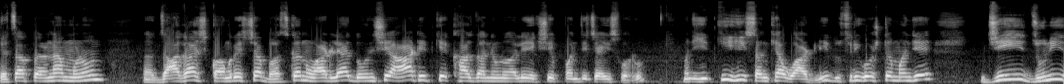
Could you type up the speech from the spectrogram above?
त्याचा परिणाम म्हणून जागा काँग्रेसच्या भस्कन वाढल्या. दोनशे आठ इतके खासदार निवडून आले एकशे पंचेचाळीसवरून म्हणजे इतकी ही संख्या वाढली. दुसरी गोष्ट म्हणजे जी जुनी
